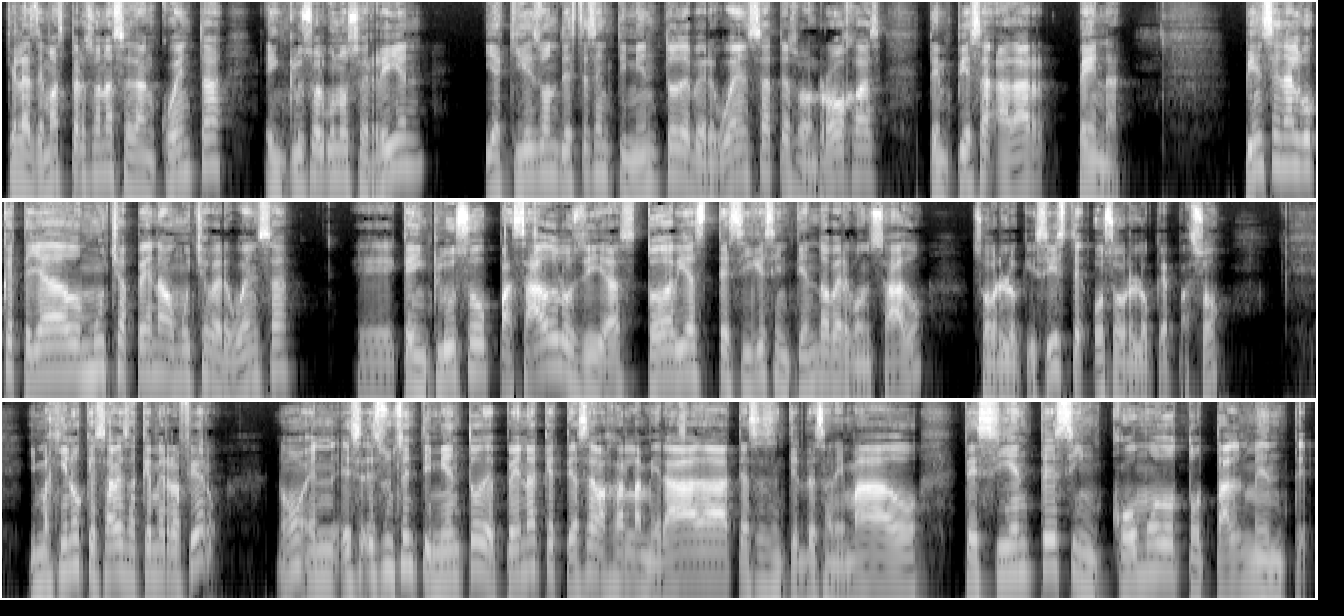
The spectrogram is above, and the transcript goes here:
que las demás personas se dan cuenta e incluso algunos se ríen y aquí es donde este sentimiento de vergüenza te sonrojas, te empieza a dar pena. Piensa en algo que te haya dado mucha pena o mucha vergüenza, eh, que incluso pasados los días todavía te sigues sintiendo avergonzado sobre lo que hiciste o sobre lo que pasó. Imagino que sabes a qué me refiero. ¿no? es, es, un sentimiento de pena que te hace bajar la mirada, te hace sentir desanimado, te sientes incómodo totalmente.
